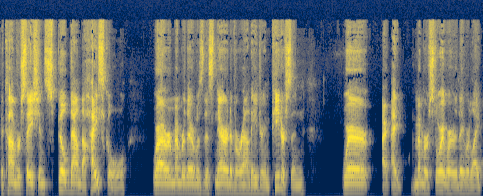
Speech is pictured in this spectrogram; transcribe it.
the conversation spilled down to high school, where I remember there was this narrative around Adrian Peterson, where I, I remember a story where they were like,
